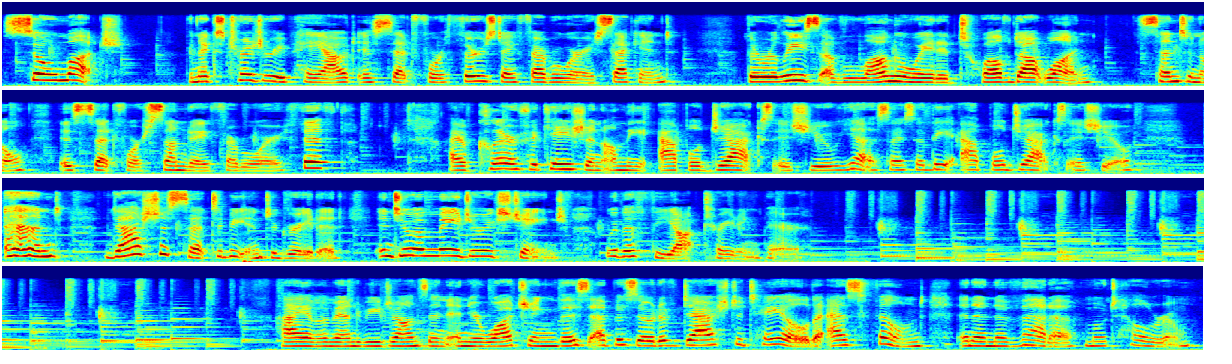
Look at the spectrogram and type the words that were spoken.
So much. The next Treasury payout is set for Thursday, February 2nd. The release of long-awaited 12.1, Sentinel, is set for Sunday, February 5th. I have clarification on the Apple Jacks issue. Yes, I said the Apple Jacks issue. And Dash is set to be integrated into a major exchange with a fiat trading pair. Hi, I'm Amanda B. Johnson, and you're watching this episode of Dash Detailed as filmed in a Nevada motel room.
